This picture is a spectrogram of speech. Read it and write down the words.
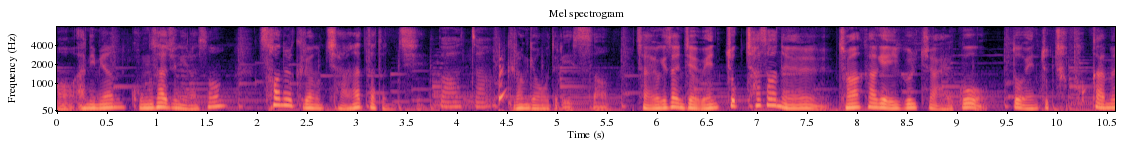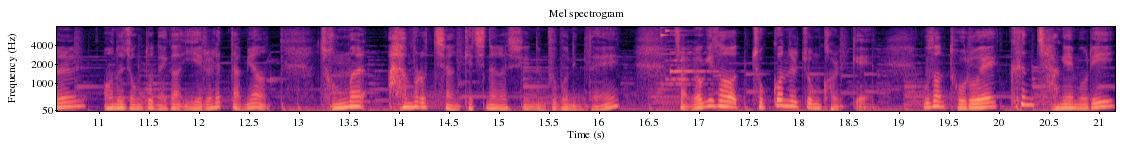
어 아니면 공사 중이라서 선을 그려놓지 않았다든지 맞아 그런 경우들이 있어. 자, 여기서 이제 왼쪽 차선을 정확하게 읽을 줄 알고 또 왼쪽 차폭감을 어느 정도 내가 이해를 했다면 정말 아무렇지 않게 지나갈 수 있는 부분인데 자, 여기서 조건을 좀 걸게. 우선 도로에 큰 장애물이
